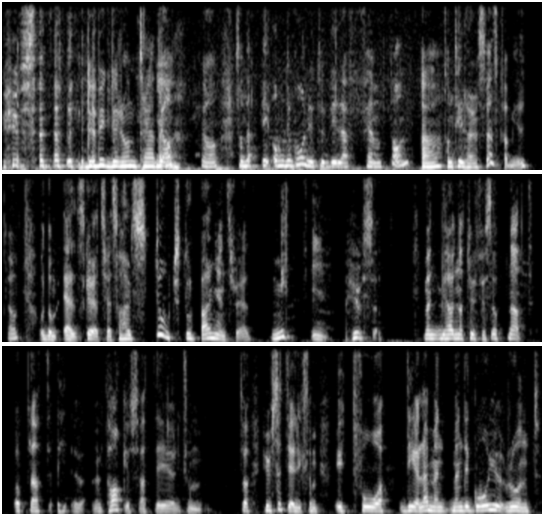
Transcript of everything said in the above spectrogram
husen. Du byggde runt träden? Ja. ja. Så om du går nu till Villa 15, uh. som tillhör en svensk familj, ja, och de älskar ett träd, så har ett stort, stort banjanträd mitt i huset. Men vi har naturligtvis öppnat öppnat eh, taket så att det är liksom, så huset är liksom i två delar men, men det går ju runt,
